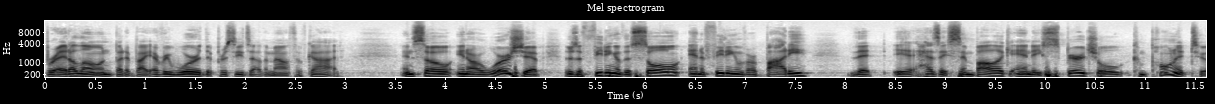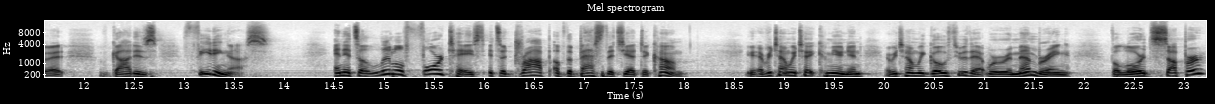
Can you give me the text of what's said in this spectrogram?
Bread alone, but by every word that proceeds out of the mouth of God. And so in our worship, there's a feeding of the soul and a feeding of our body that it has a symbolic and a spiritual component to it. God is feeding us. And it's a little foretaste, it's a drop of the best that's yet to come. Every time we take communion, every time we go through that, we're remembering the Lord's Supper,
